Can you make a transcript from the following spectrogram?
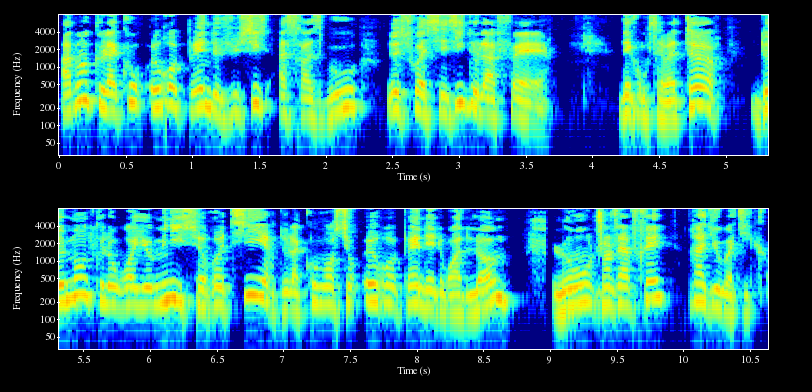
avant que la Cour européenne de justice à Strasbourg ne soit saisie de l'affaire. Des conservateurs demandent que le Royaume-Uni se retire de la Convention européenne des droits de l'homme. Long Jean Jaffré, Radio Vatican.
